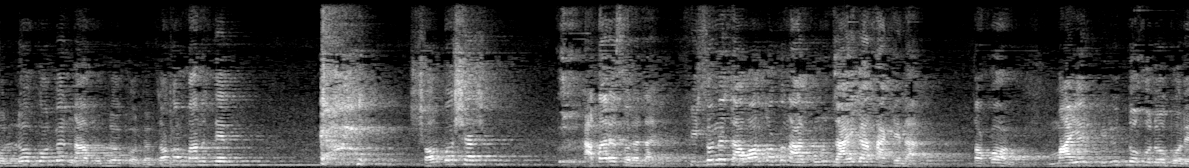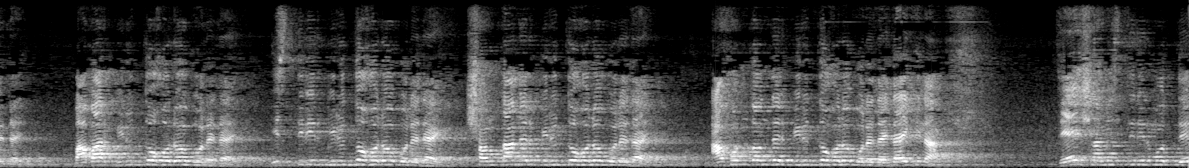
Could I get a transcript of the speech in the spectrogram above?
বললেও করবেন, না বললেও করবেন। যখন মানুষের সর্বশেষ কাতারে চলে যায়, পিছনে যাওয়ার যখন আর কোনো জায়গা থাকে না, তখন মায়ের বিরুদ্ধ হলেও বলে দেয়, বাবার বিরুদ্ধ হলেও বলে দেয়, স্ত্রীর বিরুদ্ধ হলেও বলে দেয়, সন্তানের বিরুদ্ধ হলেও বলে দেয়, আপনজনদের বিরুদ্ধ হলেও বলে দেয়, তাই কিনা যে স্বামী স্ত্রীর মধ্যে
